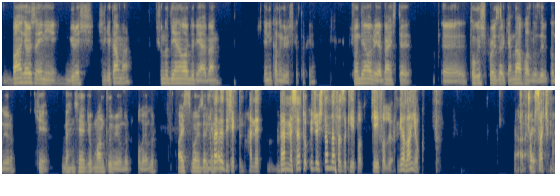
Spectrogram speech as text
Bana kalırsa en iyi güreş şirketi ama şunu da diyen olabilir yani ben en iyi kadın güreş şirketi tabii. Şunu diyen olabilir ya ben işte e, Tokyo Pro izlerken daha fazla zevk alıyorum. Ki bence çok mantıklı bir olur, olay olur. Ice Boy izlerken ben daha... de diyecektim. Hani ben mesela Tokyo Josh'tan daha fazla keyif, al- keyif alıyorum. Yalan yok. Ya, Çünkü çok saçma.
